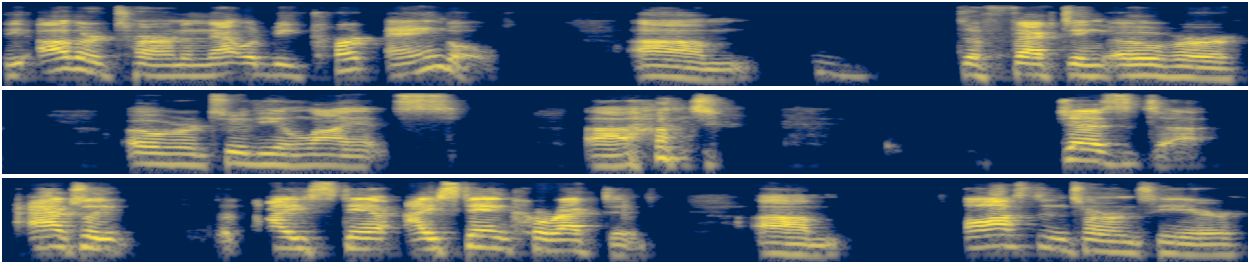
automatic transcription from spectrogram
the other turn, and that would be Kurt Angle, um, defecting over over to the alliance. Uh, just uh, actually, I stand I stand corrected. Um, Austin turns here.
